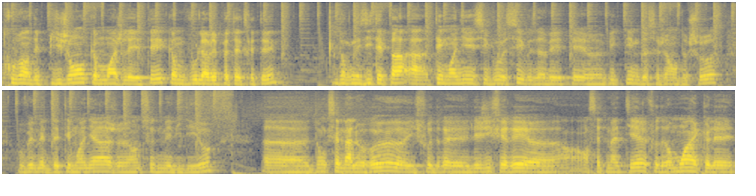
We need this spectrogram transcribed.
trouvant des pigeons comme moi je l'ai été, comme vous l'avez peut-être été. Donc n'hésitez pas à témoigner si vous aussi vous avez été euh, victime de ce genre de choses. Vous pouvez mettre des témoignages euh, en dessous de mes vidéos. Euh, donc c'est malheureux, il faudrait légiférer en cette matière, il faudrait au moins que les,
